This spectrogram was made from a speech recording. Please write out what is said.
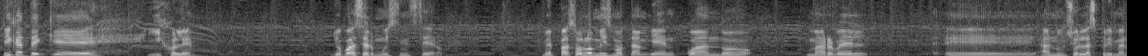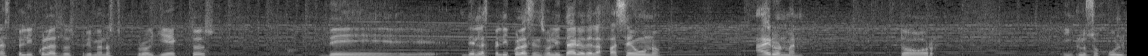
Fíjate que, híjole, yo voy a ser muy sincero. Me pasó lo mismo también cuando Marvel eh, anunció las primeras películas, los primeros proyectos de, de las películas en solitario, de la fase 1. Iron Man, Thor, incluso Hulk.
